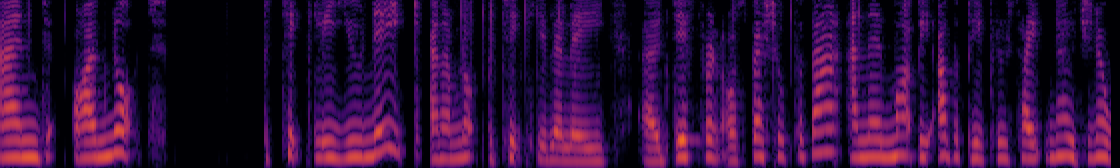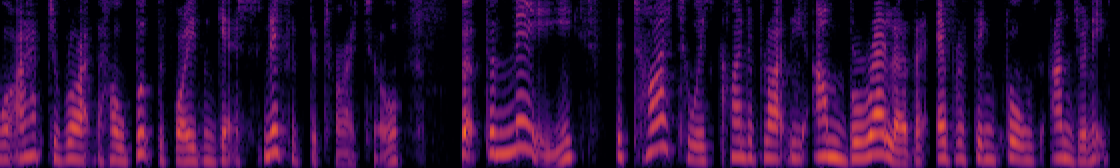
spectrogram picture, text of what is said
And I'm not particularly unique and I'm not particularly uh, different or special for that. And there might be other people who say, no, do you know what? I have to write the whole book before I even get a sniff of the title. But for me, the title is kind of like the umbrella that everything falls under and it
